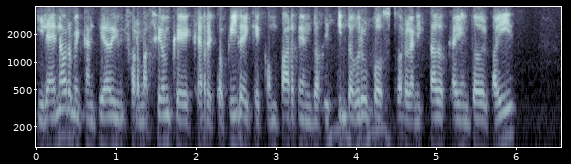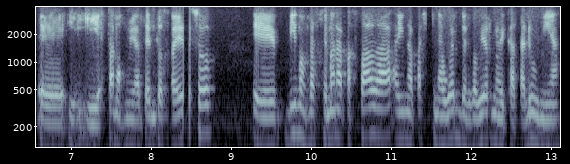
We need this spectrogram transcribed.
y la enorme cantidad de información que, que recopila y que comparten los distintos grupos organizados que hay en todo el país. Eh, y, y, estamos muy atentos a eso. Eh, vimos la semana pasada, hay una página web del gobierno de Cataluña,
